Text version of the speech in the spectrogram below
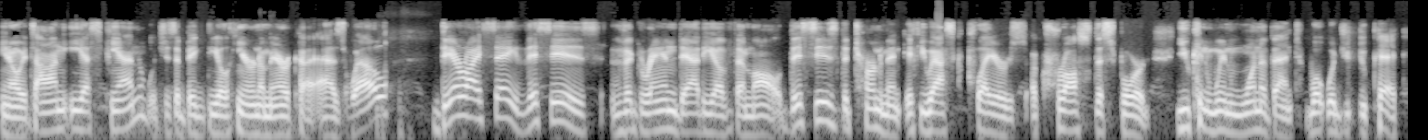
You know, it's on ESPN, which is a big deal here in America as well dare I say, this is the granddaddy of them all. This is the tournament. If you ask players across the sport, you can win one event. What would you pick?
